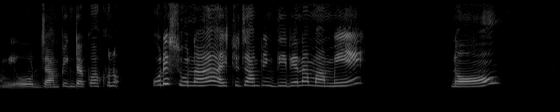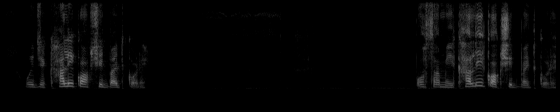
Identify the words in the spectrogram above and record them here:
আমি ওর জাম্পিংটা কখনো ওরে সোনা, একটু জাম্পিং দিবে না মামি ন ওই যে খালি ককশিট বাইট করে। পসা মেয়ে, খালি ককশিট বাইট করে।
